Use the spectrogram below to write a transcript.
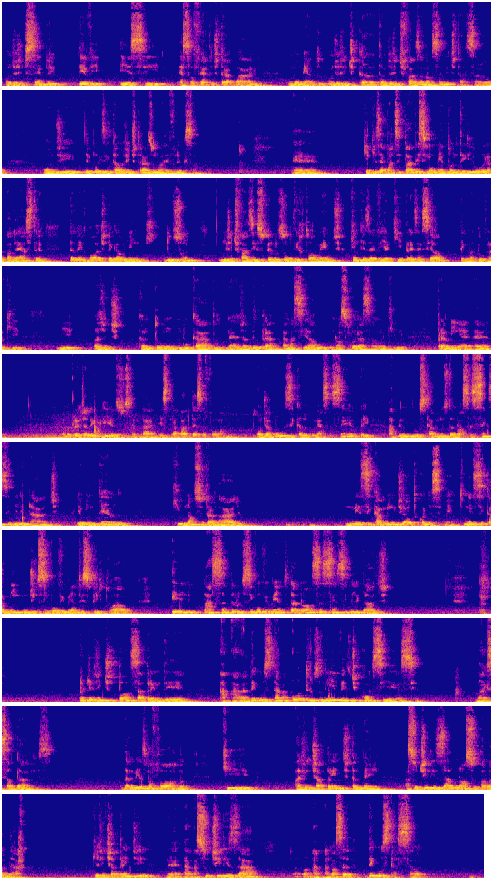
onde a gente sempre teve esse, essa oferta de trabalho, um momento onde a gente canta, onde a gente faz a nossa meditação, onde depois então a gente traz uma reflexão. É, quem quiser participar desse momento anterior à palestra, também pode pegar o link do Zoom e a gente faz isso pelo Zoom virtualmente. Quem quiser vir aqui presencial, tem uma turma aqui e a gente cantou um, bocado, né? Já deu para amaciar o, o, nosso coração aqui. Para mim é, é uma grande alegria sustentar esse trabalho dessa forma, onde a música ela começa sempre abrindo os caminhos da nossa sensibilidade. Eu entendo que o nosso trabalho, nesse caminho de autoconhecimento, nesse caminho de desenvolvimento espiritual, ele passa pelo desenvolvimento da nossa sensibilidade. Para que a gente possa aprender a, a degustar outros níveis de consciência mais saudáveis. Da mesma forma que a gente aprende também a sutilizar o nosso paladar, que a gente aprende né, a, a sutilizar a, a nossa degustação,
